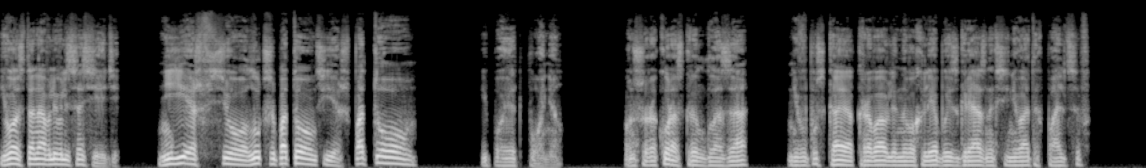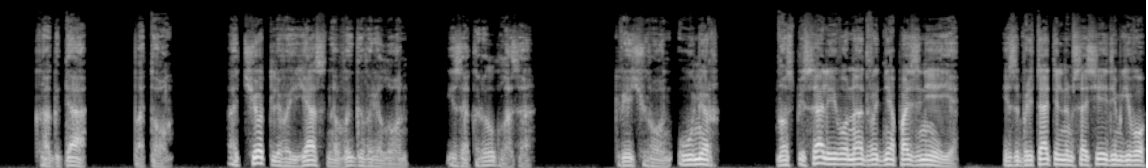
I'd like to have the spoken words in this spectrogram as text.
Его останавливали соседи. «Не ешь все, лучше потом съешь, потом!» И поэт понял. Он широко раскрыл глаза, не выпуская окровавленного хлеба из грязных синеватых пальцев. «Когда потом?» Отчетливо и ясно выговорил он и закрыл глаза. К вечеру он умер, но списали его на два дня позднее. Изобретательным соседям его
